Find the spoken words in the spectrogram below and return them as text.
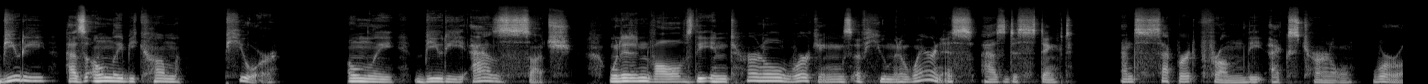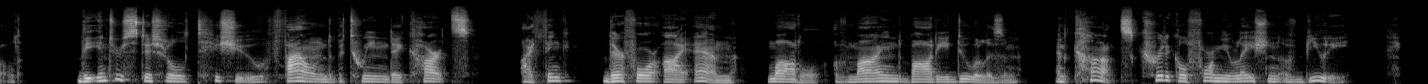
Beauty has only become pure, only beauty as such, when it involves the internal workings of human awareness as distinct and separate from the external world. The interstitial tissue found between Descartes' I think, therefore I am model of mind body dualism and Kant's critical formulation of beauty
